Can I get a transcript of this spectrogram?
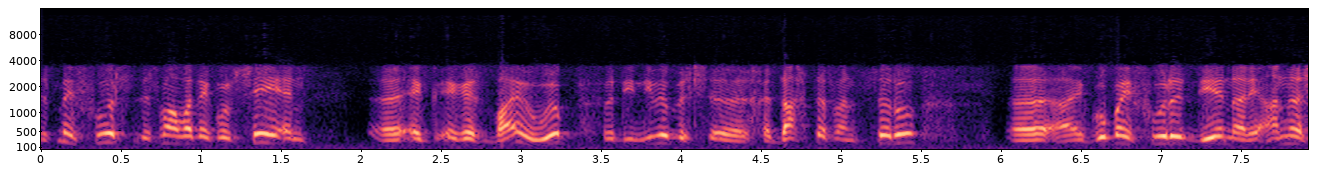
Dis my voor dis maar wat ek wil sê en uh, ek ek is baie hoop vir die nuwe uh, gedagte van Cyril. Uh, ek gooi by voore deur na die ander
